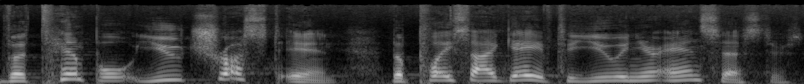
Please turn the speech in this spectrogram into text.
the temple you trust in, the place I gave to you and your ancestors.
